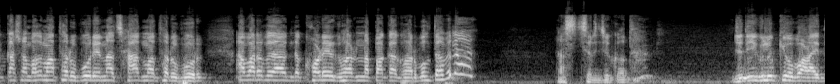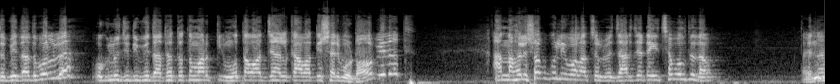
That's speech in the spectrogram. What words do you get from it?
আকাশ মাথার উপরে, না ছাদ মাথার উপর, আবার খড়ের ঘর, না পাকা ঘর বলতে হবে না? আশ্চর্য কথা। যদি এগুলো কেউ বাড়ায় তো বিদাত বলবে? ওগুলো যদি বিদাত হতো তোমার কি মোতাবাজ্জাল কাবাতি সারিব ওটাও বিদাত? আর না হলে সবগুলি বলা চলবে, যার যেটা ইচ্ছা বলতে দাও। তাই না?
